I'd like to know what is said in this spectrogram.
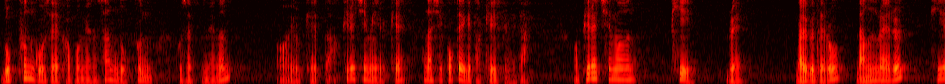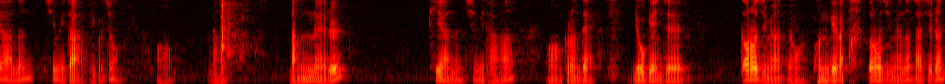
높은 곳에 가보면 산 높은 곳에 보면은 어, 이렇게 딱 피레침이 이렇게 하나씩 꼭대기에 박혀 있습니다. 어, 피레침은 피, 뢰. 말 그대로 낙뢰를 피하는 침이다. 이거죠. 어, 낙, 낙뢰를 피하는 침이다. 어, 그런데 요게 이제 떨어지면, 어, 번개가 탁 떨어지면은 사실은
